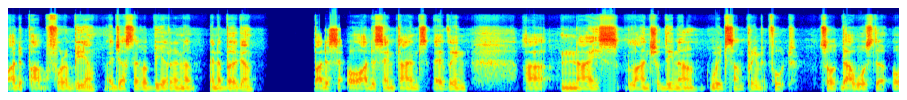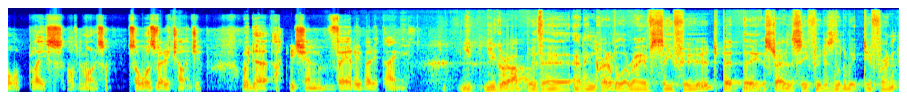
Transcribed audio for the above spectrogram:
at the pub for a beer. I just have a beer and a and a burger, but the same, or at the same time having a nice lunch or dinner with some premium food. So that was the whole place of the Morrison. So it was very challenging, with a, a kitchen very very tiny you, you grew up with a, an incredible array of seafood, but the Australian seafood is a little bit different.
